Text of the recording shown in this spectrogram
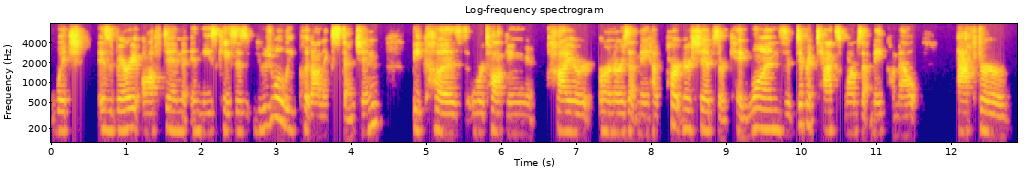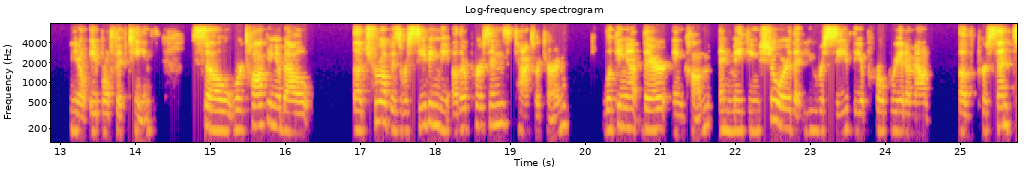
which is very often in these cases usually put on extension because we're talking higher earners that may have partnerships or K1s or different tax forms that may come out after, you know, April 15th. So we're talking about a true up is receiving the other person's tax return, looking at their income, and making sure that you receive the appropriate amount of percent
